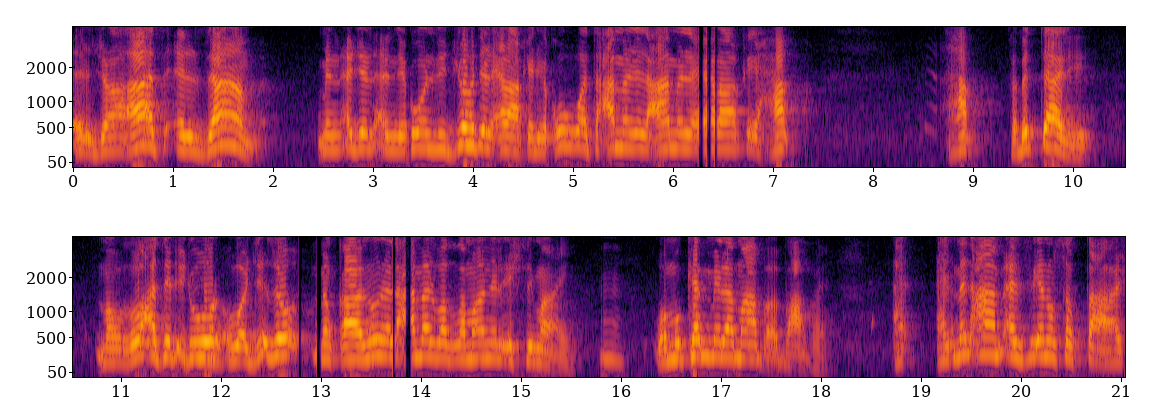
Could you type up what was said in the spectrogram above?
إجراءات إلزام من أجل أن يكون للجهد العراقي لقوة عمل العامل العراقي حق حق. فبالتالي موضوعة الأجور هو جزء من قانون العمل والضمان الاجتماعي ومكملة مع بعضها. من عام 2016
